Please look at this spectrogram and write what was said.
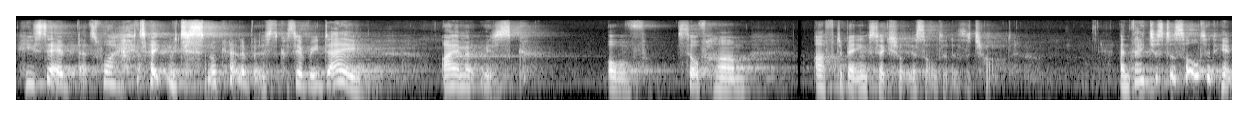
He said, That's why I take medicinal cannabis, because every day I am at risk of self harm after being sexually assaulted as a child. And they just assaulted him.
